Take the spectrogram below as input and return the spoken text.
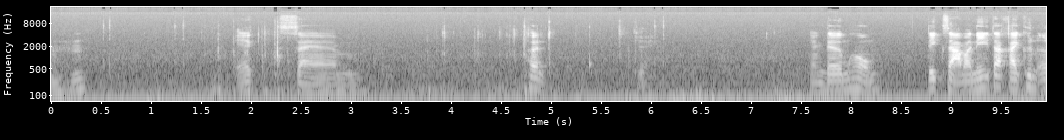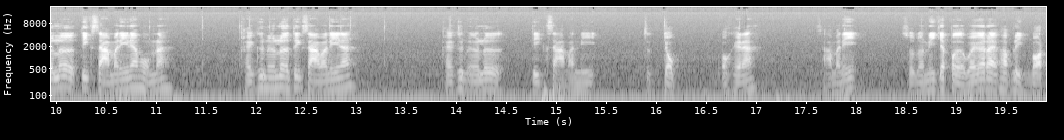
อือฮึ example โอเคอย่างเดิมครับผม ติ๊กสามอันนี้ถ้าใครขึ้นเออร์เลอร์ติ๊กสามอันนี้นะผมนะ ใครขึ้นเออร์เลอร์ติ๊กสามอันนี้นะ ใครขึ้นเออร์เลอร์ติ๊กสามอันนี้จะจบโอเคนะสามอันนี้ ส่วนตัวนี้จะเปิดไว้ก็ได้ Public Bot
